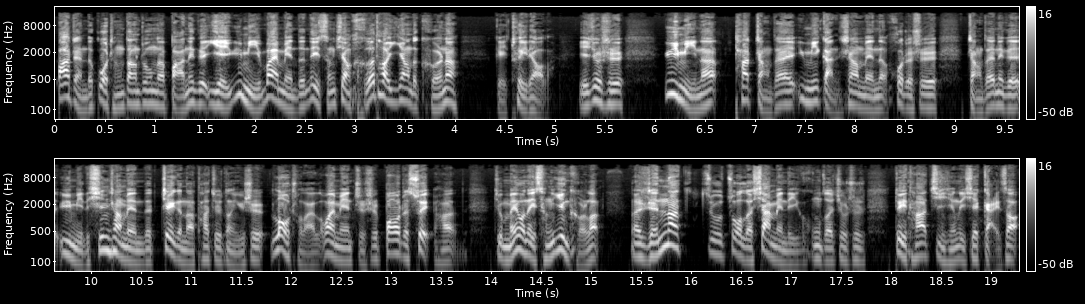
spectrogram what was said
发展的过程当中呢，把那个野玉米外面的那层像核桃一样的壳呢给退掉了。也就是玉米呢，它长在玉米杆上面的，或者是长在那个玉米的心上面的这个呢，它就等于是露出来了，外面只是包着穗哈，就没有那层硬壳了。那人呢，就做了下面的一个工作，就是对它进行了一些改造。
